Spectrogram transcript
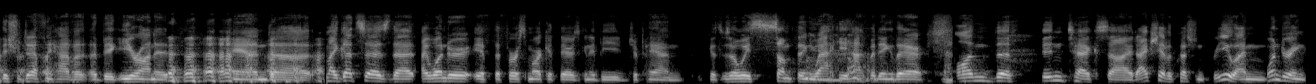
They should definitely have a, a big ear on it. And uh, my gut says that I wonder if the first market there is going to be Japan because there's always something wacky happening there. On the fintech side, I actually have a question for you. I'm wondering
